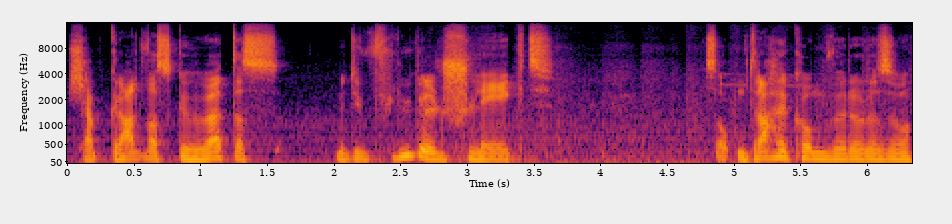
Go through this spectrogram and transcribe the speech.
Ich habe gerade was gehört, das mit den Flügeln schlägt. Als ob ein Drache kommen würde oder so.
